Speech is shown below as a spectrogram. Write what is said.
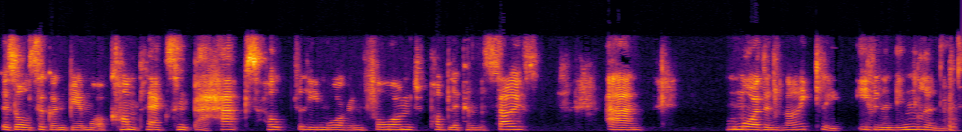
There's also going to be a more complex and perhaps hopefully more informed public in the South um, more than likely, even in England,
